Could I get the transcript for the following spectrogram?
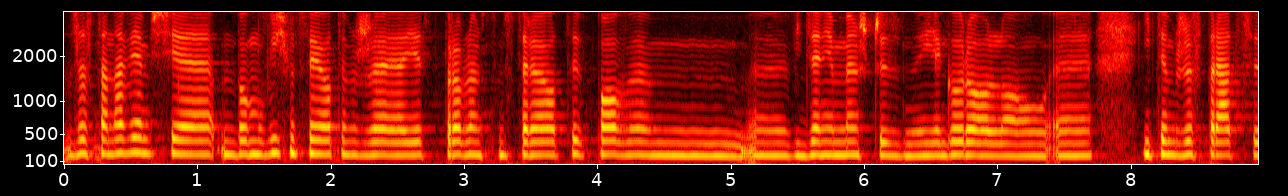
zastanawiam się, bo mówiliśmy tutaj o tym, że jest problem z tym stereotypowym e, widzeniem mężczyzny, jego rolą e, i tym, że w pracy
